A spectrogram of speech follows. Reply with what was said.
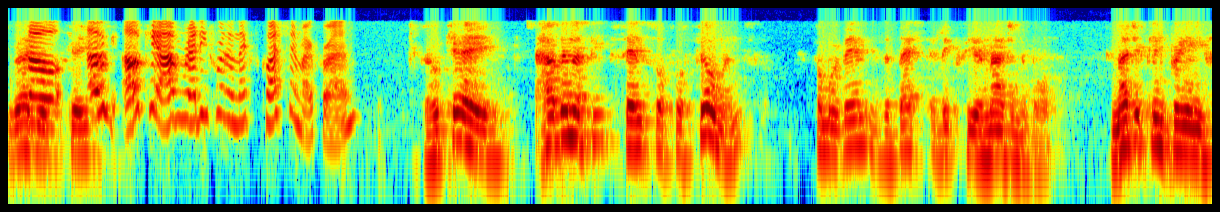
Very so. Okay. okay, I'm ready for the next question, my friend. Okay. Having a deep sense of fulfillment from within is the best elixir imaginable, magically bringing you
